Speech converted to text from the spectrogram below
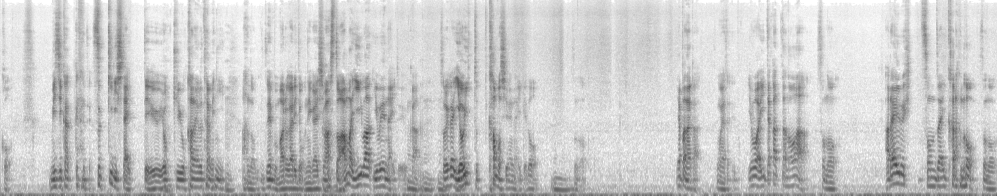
こう短くすっきりしたいっていう欲求を叶えるために、うん。あの全部丸刈りでお願いしますとはあんま言いは言えないというか、うんうんうん。それが良いとかもしれないけどうん。そのやっぱなんかごめんなさい要は言いたかったのはそのあらゆる存在からのその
